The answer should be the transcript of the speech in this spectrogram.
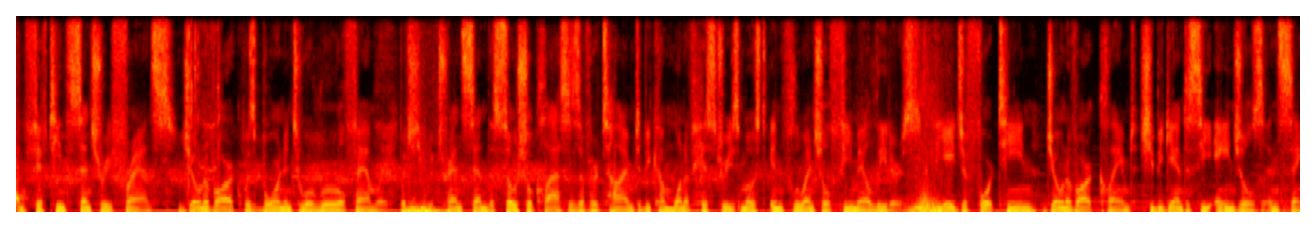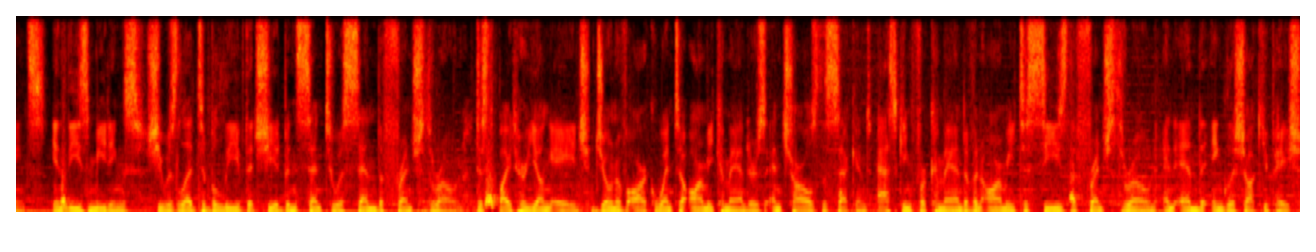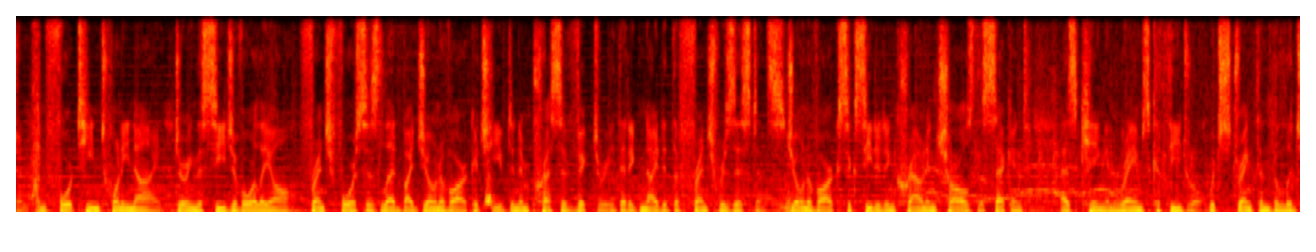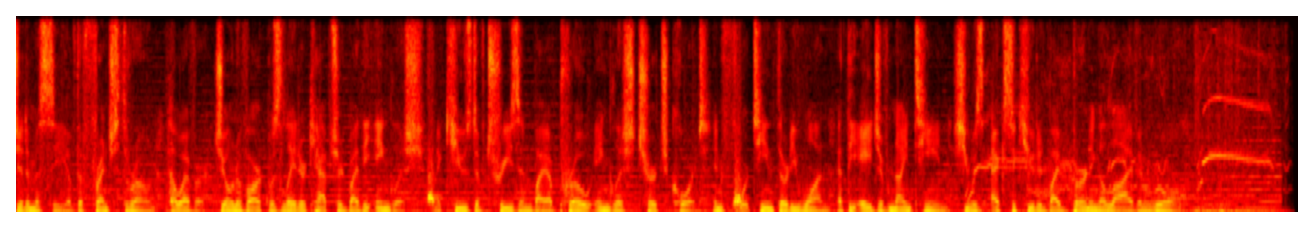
In 15th century France, Joan of Arc was born into a rural family, but she would transcend the social classes of her time to become one of history's most influential female leaders. At the age of 14, Joan of Arc claimed she began to see angels and saints. In these meetings, she was led to believe that she had been sent to ascend the French throne. Despite her young age, Joan of Arc went to army commanders and Charles II, asking for command of an army to seize the French throne and end the English occupation. In 1429, during the Siege of Orleans, French forces led by Joan of Arc achieved an impressive victory that ignited the French resistance. Joan of Arc succeeded in crowning Charles II as king in Reims Cathedral, which strengthened the legitimacy of the French throne. However, Joan of Arc was later captured by the English and accused of treason by a pro-English church court. In 1431, at the age of 19, she was executed by burning alive in Rouen.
